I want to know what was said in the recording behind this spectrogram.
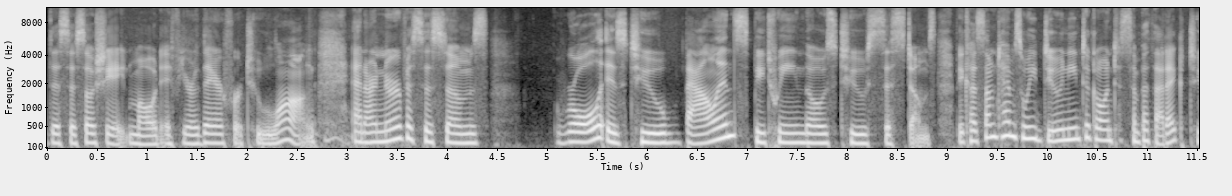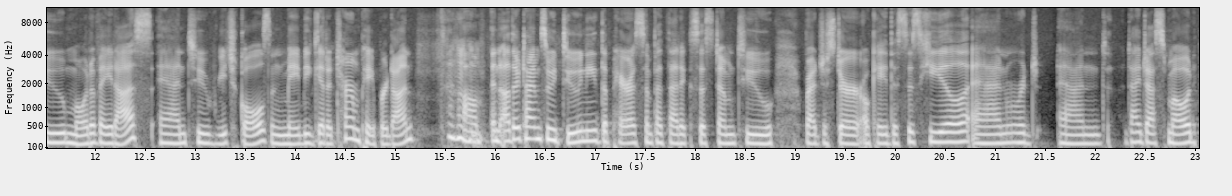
disassociate mode if you're there for too long. And our nervous systems role is to balance between those two systems because sometimes we do need to go into sympathetic to motivate us and to reach goals and maybe get a term paper done. Mm-hmm. Um, and other times we do need the parasympathetic system to register, okay, this is heal and re- and digest mode.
